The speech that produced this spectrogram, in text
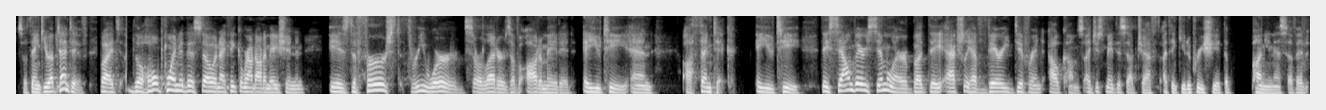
so thank you, Apptentive. But the whole point of this, though, and I think around automation is the first three words or letters of automated AUT and authentic AUT. They sound very similar, but they actually have very different outcomes. I just made this up, Jeff. I think you'd appreciate the punniness of it.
